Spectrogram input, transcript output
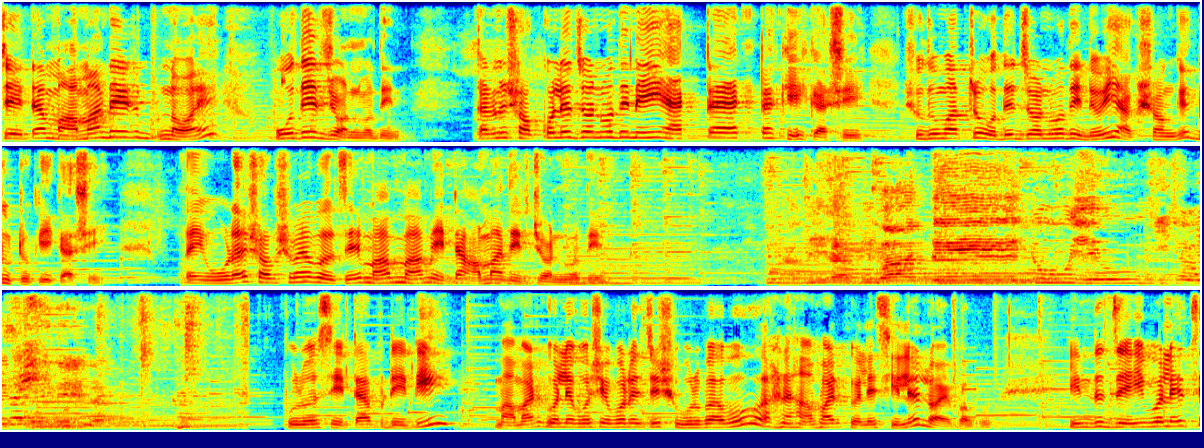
যে এটা মামাদের নয়, ওদের জন্মদিন। কারণ সকলের জন্মদিনেই একটা একটা কেক আসে, শুধুমাত্র ওদের জন্মদিনেই একসঙ্গে দুটো কেক আসে। তাই ওরা সবসময় বলছে, মাম মাম, এটা আমাদের জন্মদিন. পুরো সেট আপ রেডি মামার কোলে বসে পড়েছে সুরবাবু আর আমার কোলে ছিল লয়বাবু। কিন্তু যেই বলেছে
